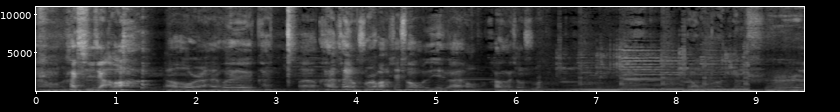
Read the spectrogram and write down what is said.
然后太虚假了。然后偶尔还会看，呃，看看小说吧，这算我的业余爱好吧，看看小说。像我平时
